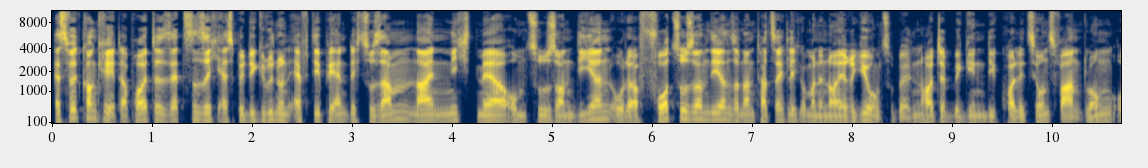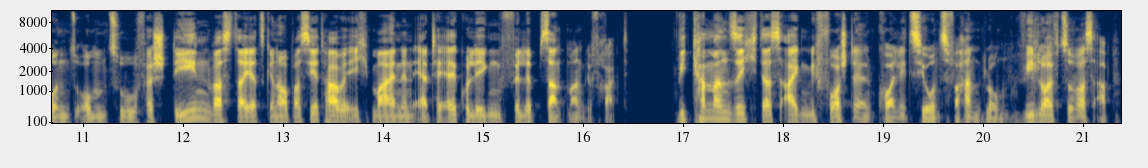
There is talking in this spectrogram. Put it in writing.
Es wird konkret. Ab heute setzen sich SPD, Grüne und FDP endlich zusammen. Nein, nicht mehr um zu sondieren oder vorzusondieren, sondern tatsächlich um eine neue Regierung zu bilden. Heute beginnen die Koalitionsverhandlungen und um zu verstehen, was da jetzt genau passiert, habe ich meinen RTL-Kollegen Philipp Sandmann gefragt. Wie kann man sich das eigentlich vorstellen, Koalitionsverhandlungen? Wie läuft sowas ab?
